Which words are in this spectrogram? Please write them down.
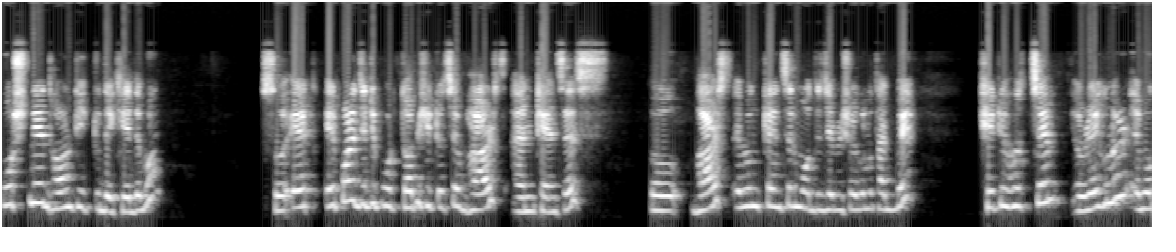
প্রশ্নের ধরনটি একটু দেখিয়ে দেব। সো এরপরে যেটি পড়তে হবে, সেটা হচ্ছে ভার্স অ্যান্ড টেন্সেস তো ভার্স এবং টেন্সের মধ্যে যে বিষয়গুলো থাকবে সেটি হচ্ছে রেগুলার এবং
